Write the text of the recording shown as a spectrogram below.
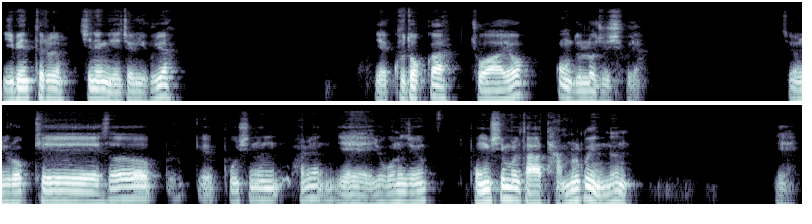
이벤트를 진행 예정이고요. 예, 구독과 좋아요 꼭 눌러 주시고요. 지금 이렇게 해서 이렇게 보시는 화면, 예, 요거는 지금 봉심을 다 다물고 있는, 예,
